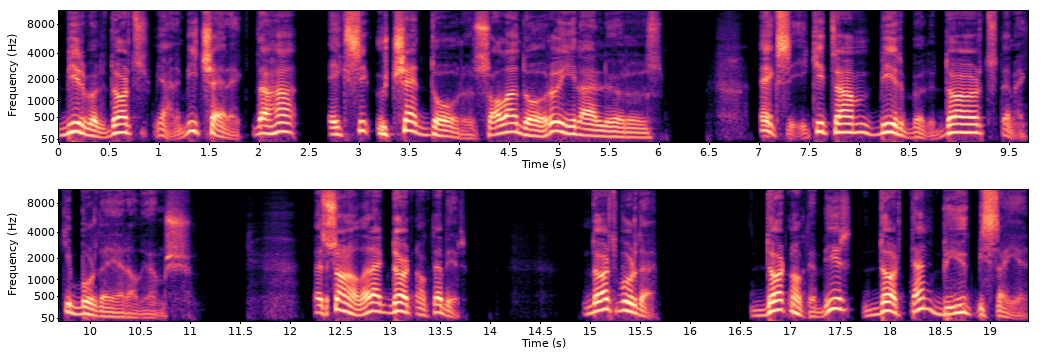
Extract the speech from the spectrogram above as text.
1 bölü 4, yani bir çeyrek daha, eksi 3'e doğru, sola doğru ilerliyoruz. Eksi 2 tam 1 bölü 4, demek ki burada yer alıyormuş. Ve son olarak 4.1. 4 burada. 4.1, 4'ten büyük bir sayı.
